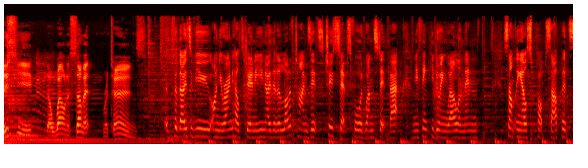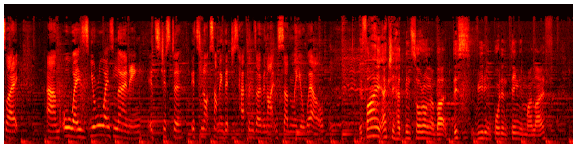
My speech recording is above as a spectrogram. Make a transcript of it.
This year, the Wellness Summit returns. For those of you on your own health journey, you know that a lot of times it's two steps forward, one step back, and you think you're doing well, and then something else pops up. It's like um, always, you're always learning. It's just a, it's not something that just happens overnight and suddenly you're well. If I actually had been so wrong about this really important thing in my life,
